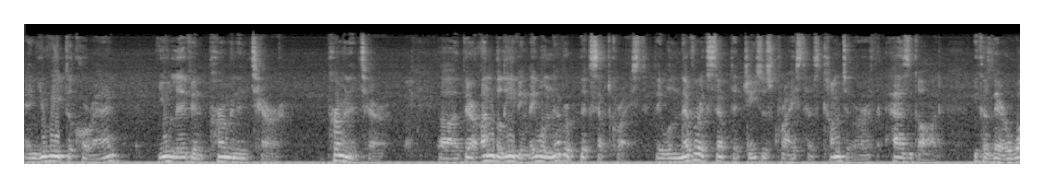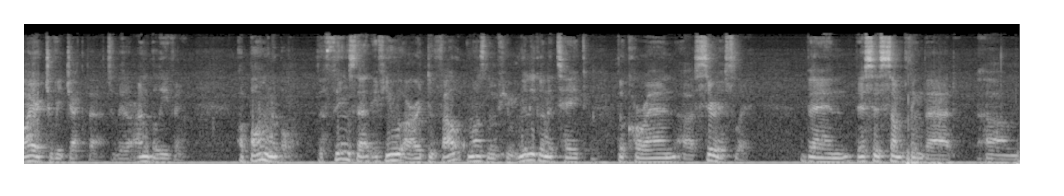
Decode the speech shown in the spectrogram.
and you read the Quran, you live in permanent terror. Permanent terror. Uh, they're unbelieving. They will never accept Christ. They will never accept that Jesus Christ has come to earth as God because they are wired to reject that. So they are unbelieving. Abominable. The things that, if you are a devout Muslim, if you're really going to take the Quran uh, seriously, then this is something that um,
